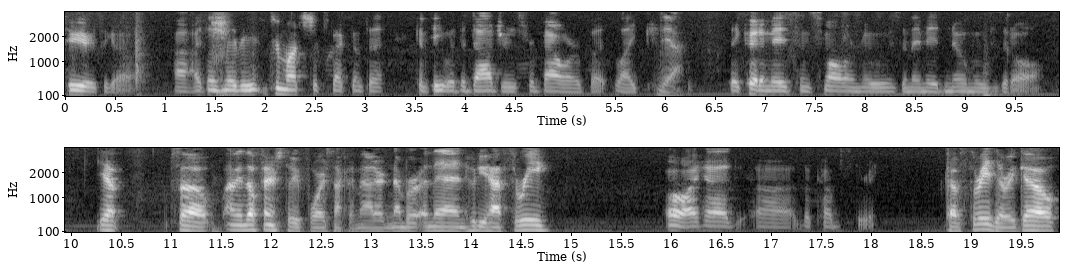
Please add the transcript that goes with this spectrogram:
two years ago. Uh, I think maybe too much to expect them to compete with the Dodgers for Bauer, but like Yeah. they could have made some smaller moves, and they made no moves at all. Yep. So, I mean, they'll finish 3 4. It's not going to matter. Number, and then who do you have? Three? Oh, I had uh, the Cubs three. Cubs, three. There we go.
